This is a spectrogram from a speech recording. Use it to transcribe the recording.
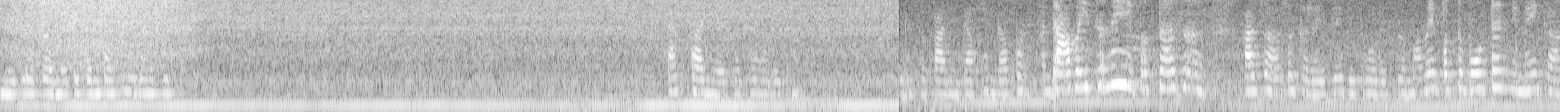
मीठ टोमॅटो पण टाकले भाजी. टाक पाणी आता थोडंसं. थोडंसं पाणी टाकून टाकून. दाबायचं नाही फक्त असं असं असं करायचं ते थोडंसं. मग फक्त बोटांनी नाही का?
